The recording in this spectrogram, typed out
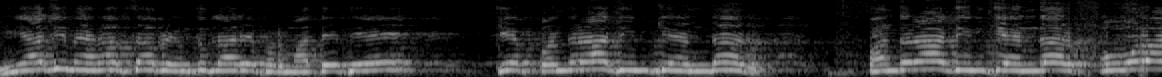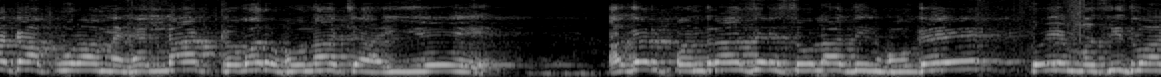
میاں جی محراب صاحب رحمت اللہ علیہ فرماتے تھے کہ پندرہ دن کے اندر، پندرہ دن کے اندر پورا کا پورا محلہ کور ہونا چاہیے۔ اگر پندرہ سے سولہ دن ہو گئے تو یہ مسجد وار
